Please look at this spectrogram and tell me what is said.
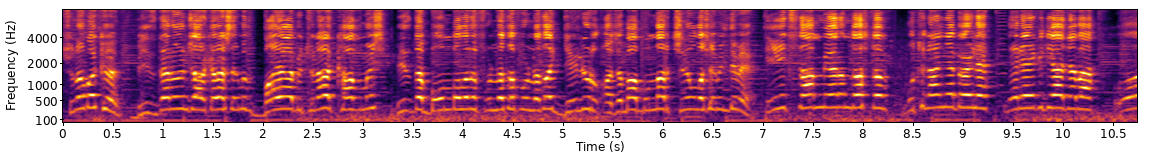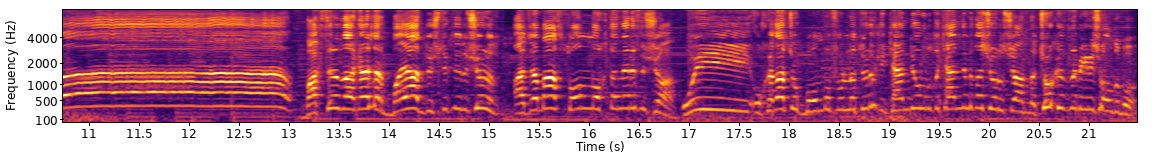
Şuna bakın. Bizden önce arkadaşlarımız bayağı bir tünel kazmış. Biz de bombaları fırlata fırlata geliyoruz. Acaba bunlar Çin'e ulaşabildi mi? Hiç sanmıyorum dostum. Bu tünel ne böyle? Nereye gidiyor acaba? Baksanıza arkadaşlar bayağı düştükçe düşüyoruz. Acaba son nokta neresi şu an? Oy, o kadar çok bomba fırlatıyoruz ki kendi yolumuzu kendimiz açıyoruz şu anda. Çok hızlı bir giriş oldu bu.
